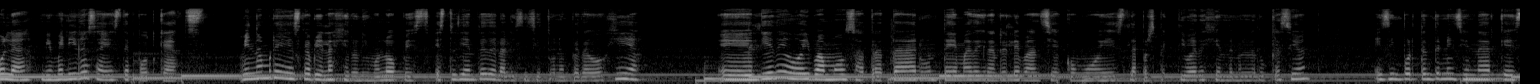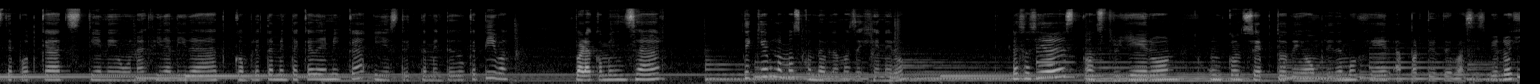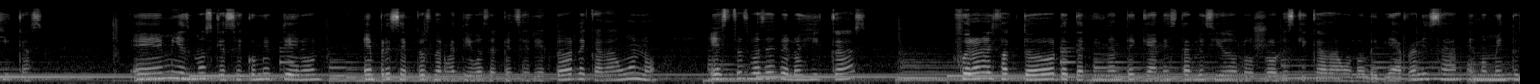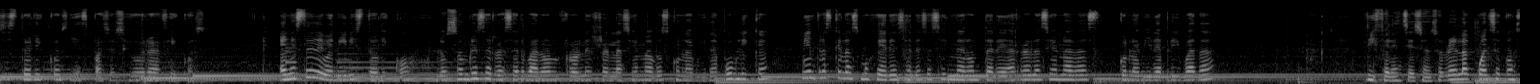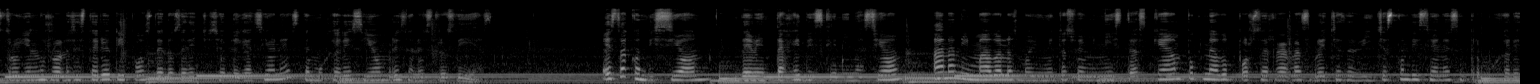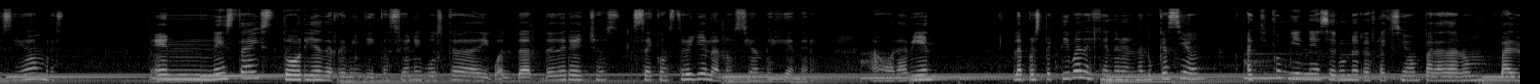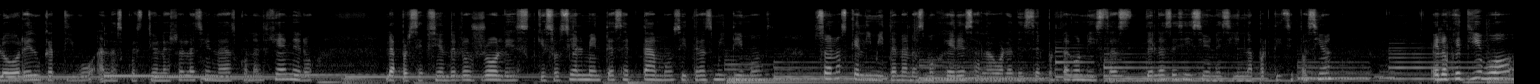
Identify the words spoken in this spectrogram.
Hola, bienvenidos a este podcast. Mi nombre es Gabriela Jerónimo López, estudiante de la licenciatura en Pedagogía. El día de hoy vamos a tratar un tema de gran relevancia como es la perspectiva de género en la educación. Es importante mencionar que este podcast tiene una finalidad completamente académica y estrictamente educativa. Para comenzar, ¿de qué hablamos cuando hablamos de género? Las sociedades construyeron un concepto de hombre y de mujer a partir bases biológicas, eh, mismos que se convirtieron en preceptos normativos del pensar y actuar de cada uno. Estas bases biológicas fueron el factor determinante que han establecido los roles que cada uno debía realizar en momentos históricos y espacios geográficos. En este devenir histórico, los hombres se reservaron roles relacionados con la vida pública, mientras que las mujeres se les asignaron tareas relacionadas con la vida privada, diferenciación sobre la cual se construyen los roles estereotipos de los derechos y obligaciones de mujeres y hombres en nuestros días. Esta condición de ventaja y discriminación han animado a los movimientos feministas que han pugnado por cerrar las brechas de dichas condiciones entre mujeres y hombres. En esta historia de reivindicación y búsqueda de igualdad de derechos se construye la noción de género. Ahora bien, la perspectiva de género en la educación, aquí conviene hacer una reflexión para dar un valor educativo a las cuestiones relacionadas con el género. La percepción de los roles que socialmente aceptamos y transmitimos son los que limitan a las mujeres a la hora de ser protagonistas de las decisiones y en la participación. El objetivo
